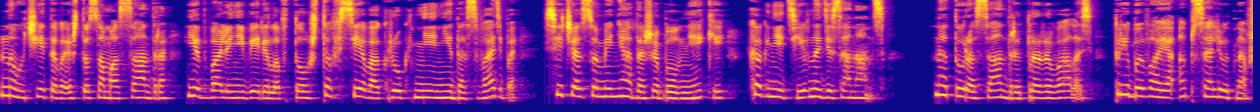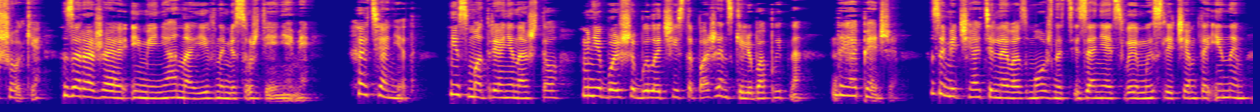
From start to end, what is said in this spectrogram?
Но учитывая, что сама Сандра едва ли не верила в то, что все вокруг не не до свадьбы, сейчас у меня даже был некий когнитивный диссонанс. Натура Сандры прорывалась, пребывая абсолютно в шоке, заражая и меня наивными суждениями. Хотя нет, несмотря ни на что, мне больше было чисто по-женски любопытно – да и опять же, замечательная возможность занять свои мысли чем-то иным,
